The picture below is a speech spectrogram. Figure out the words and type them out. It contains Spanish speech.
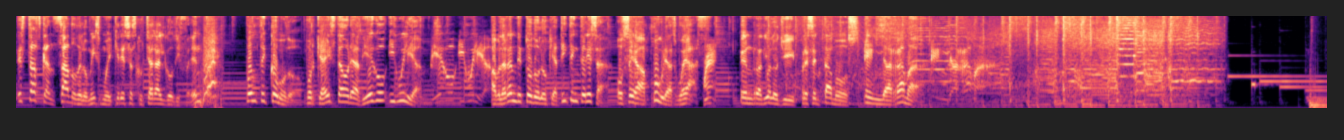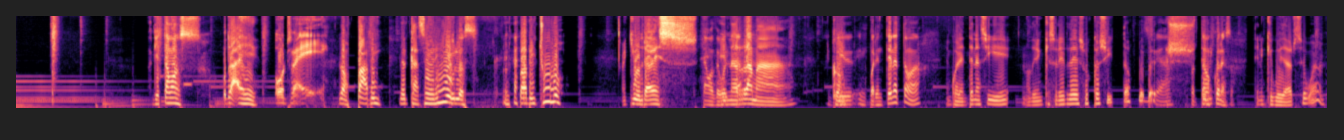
¿Estás cansado de lo mismo y quieres escuchar algo diferente? Ponte cómodo, porque a esta hora Diego y William, Diego y William. hablarán de todo lo que a ti te interesa, o sea, puras weás. En Radiology presentamos En la Rama. En la rama. Aquí estamos. Otra vez, Otra vez. los papi del caserío, Chulos. los papi chulos. Aquí otra vez, Estamos de en vuelta. la rama. Con- en cuarentena estamos, ¿ah? En cuarentena sí, no tienen que salir de sus casitas, O bebé. sea, Shh, partamos tienen, con eso. tienen que cuidarse, weón.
